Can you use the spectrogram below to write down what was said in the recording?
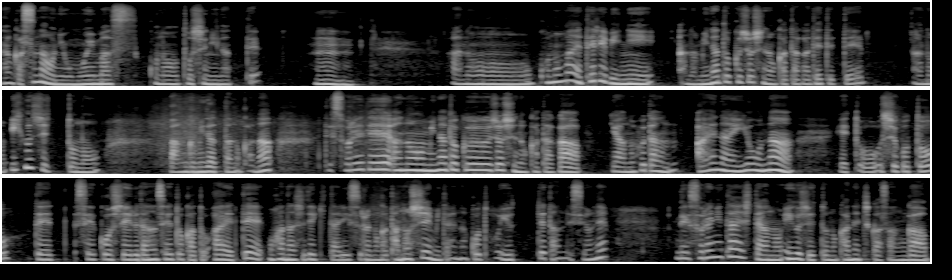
なんか素直に思います。この年になって。うん。あのー、この前テレビにあの港区女子の方が出ててあの EXIT の番組だったのかな。でそれであの港区女子の方がいやあの普段会えないような、えっと、仕事で成功している男性とかと会えてお話できたりするのが楽しいみたいなことを言ってたんですよね。でそれに対してあの EXIT の兼近さんが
